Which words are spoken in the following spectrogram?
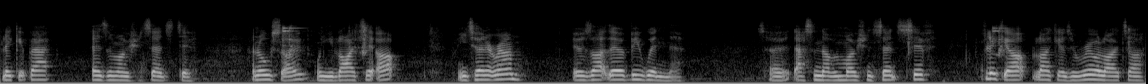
flick it back there's a motion sensitive. And also when you light it up when you turn it around it was like there would be wind there. So that's another motion sensitive flick it up like it was a real lighter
